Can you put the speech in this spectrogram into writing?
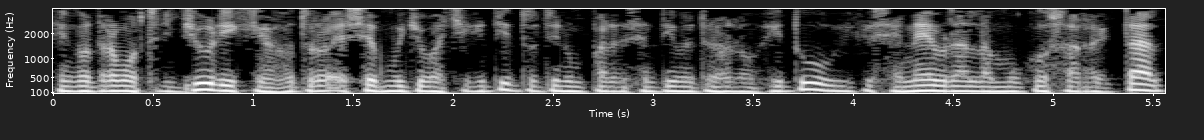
Encontramos trichuris, que es otro, ese es mucho más chiquitito, tiene un par de centímetros de longitud y que se enhebra la mucosa rectal.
